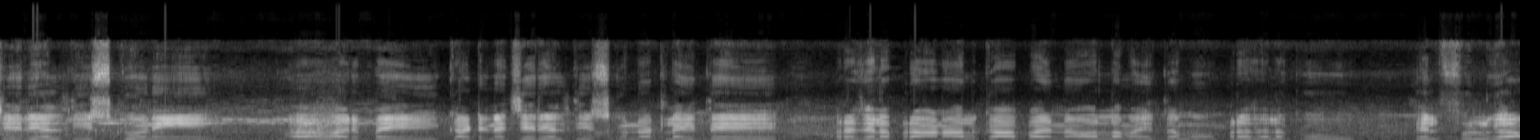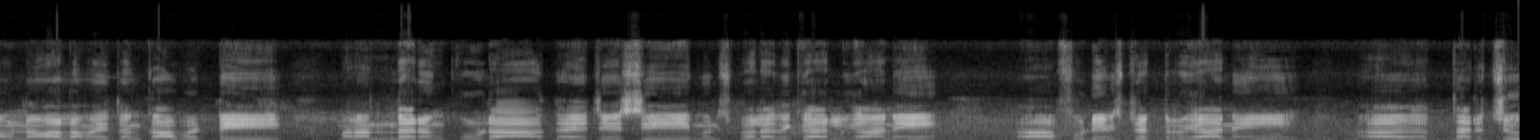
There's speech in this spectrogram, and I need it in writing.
చర్యలు తీసుకొని వారిపై కఠిన చర్యలు తీసుకున్నట్లయితే ప్రజల ప్రాణాలు కాపాడిన వాళ్ళం అవుతాము ప్రజలకు హెల్ప్ఫుల్గా ఉన్న వాళ్ళం అవుతాం కాబట్టి మనందరం కూడా దయచేసి మున్సిపల్ అధికారులు కానీ ఫుడ్ ఇన్స్పెక్టర్ కానీ తరచూ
